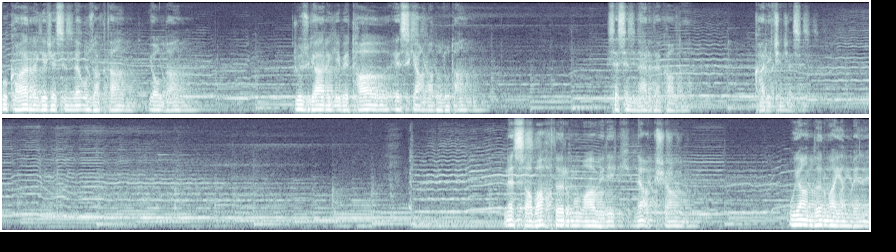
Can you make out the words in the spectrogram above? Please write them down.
Bu kar gecesinde uzaktan, yoldan Rüzgar gibi ta eski Anadolu'dan Sesin nerede kaldı? Kar içindesin. Ne sabahtır bu mavilik ne akşam Uyandırmayın beni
